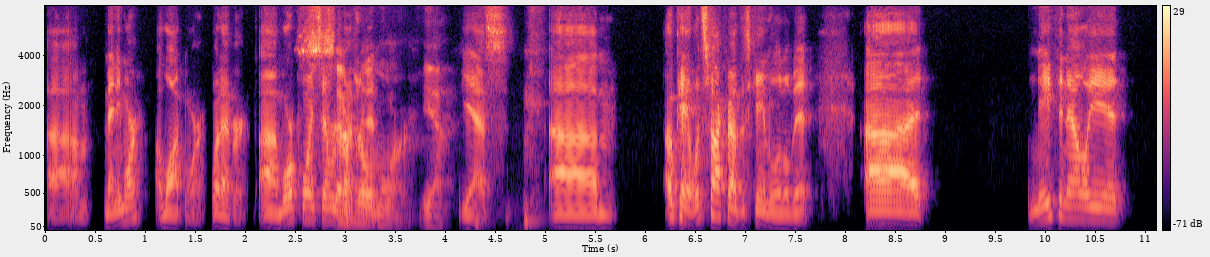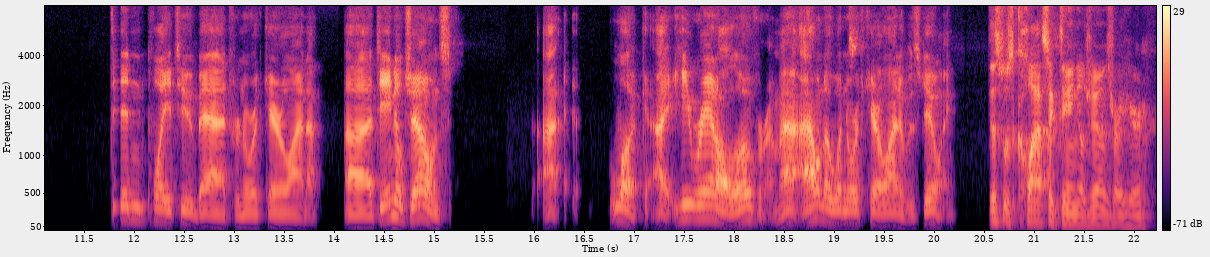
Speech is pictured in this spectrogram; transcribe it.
Um, many more, a lot more, whatever. Uh, more points than we're budgeted. Several more, yeah. Yes. um, okay, let's talk about this game a little bit. Uh, Nathan Elliott didn't play too bad for North Carolina. Uh, Daniel Jones, I, look, I, he ran all over him. I, I, don't know what North Carolina was doing. This was classic Daniel Jones right here.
